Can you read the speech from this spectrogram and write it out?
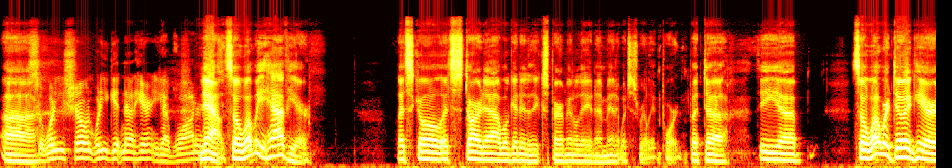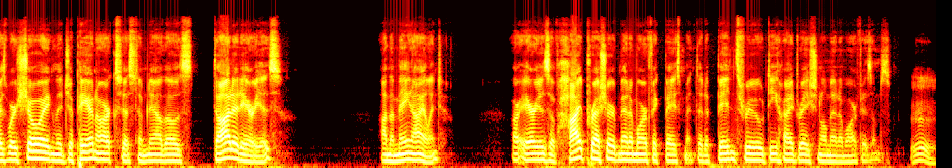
Uh, so what are you showing? What are you getting at here? You got water. Now, so what we have here. Let's go. Let's start out. We'll get into the experimental data in a minute, which is really important. But uh, the uh, so what we're doing here is we're showing the Japan arc system. Now those dotted areas on the main island are areas of high pressure metamorphic basement that have been through dehydrational metamorphisms. Mm.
